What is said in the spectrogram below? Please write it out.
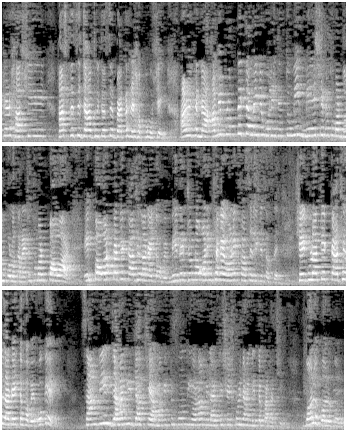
ব্যাকের হাসি, হাসতেছে, যা ধুইতেছে, ব্যাটারে সেই আর এখানে আমি প্রত্যেকটা মেয়েকে বলি যে, তুমি মেয়ে সেটা তোমার দুর্বলতা না এটা তোমার পাওয়ার এই পাওয়ারটাকে কাজে লাগাইতে হবে। মেয়েদের জন্য অনেক জায়গায় অনেক ফ্যাসিলিটিস আছে। সেগুলাকে কাজে লাগাইতে হবে, ওকে? সানভীর জাহাঙ্গীর যাচ্ছে, আমাকে একটু ফোন দিও না, আমি লাইফটা শেষ করে জাহাঙ্গীরকে পাঠাচ্ছি। বলো বলো বলো।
